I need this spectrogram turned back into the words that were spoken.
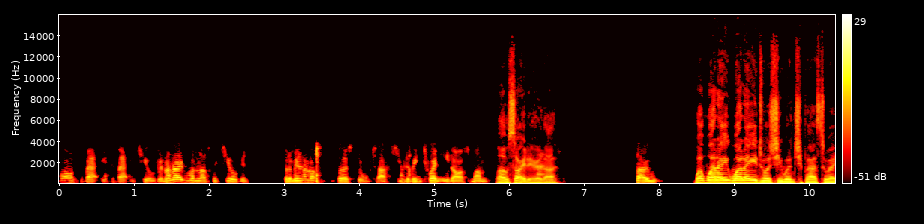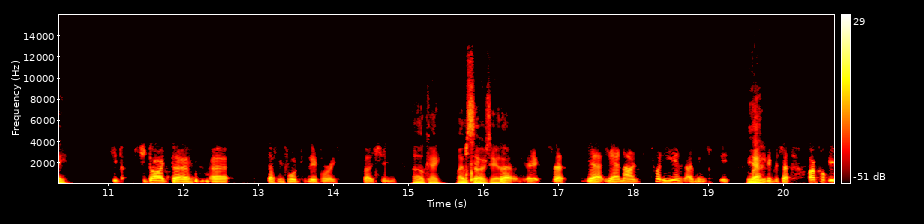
to ask about this, about the children. I know everyone loves the children, but I mean, I lost the first daughter. She would have been 20 last month. well, I'm sorry to hear that. So Well, what age, what age was she when she passed away? she, she died uh, uh, just before delivery. So she, Okay, I'm sorry to hear uh, that. it's, uh, yeah, yeah, no, it's 20 years ago. I mean, it's Yeah. So I'm probably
